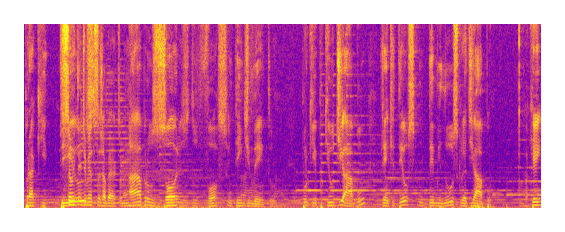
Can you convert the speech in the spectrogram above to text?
para que Deus Seu entendimento seja aberto, né? abra os olhos do vosso entendimento. Por quê? Porque o diabo, gente, Deus com D minúsculo é diabo, E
